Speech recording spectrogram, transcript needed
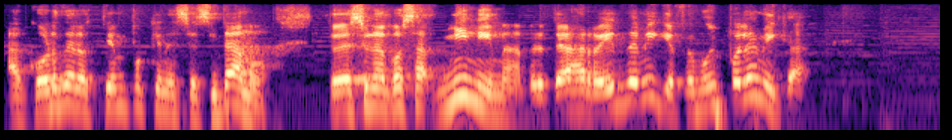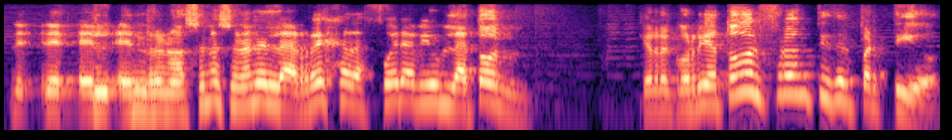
acorde a los tiempos que necesitamos. Te voy a decir una cosa mínima, pero te vas a reír de mí, que fue muy polémica. En Renovación Nacional, en la reja de afuera, había un latón que recorría todo el frontis del partido,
